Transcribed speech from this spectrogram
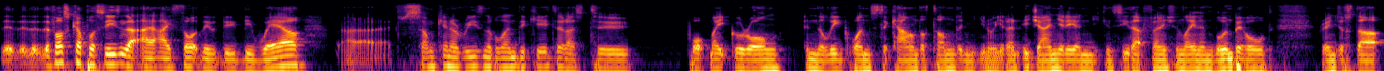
the, the, the, first couple of seasons, I, I thought they, they, they were uh, some kind of reasonable indicator as to what might go wrong in the league once the calendar turned and you know you're into January and you can see that finishing line and lo and behold, Rangers start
